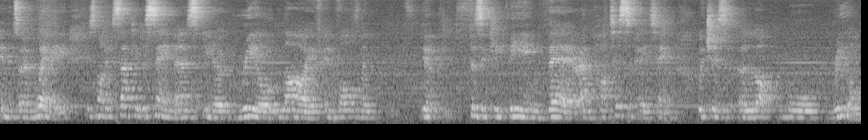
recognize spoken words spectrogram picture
in its own way is not exactly the same as you know real live involvement you know, physically being there and participating which is a lot more real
